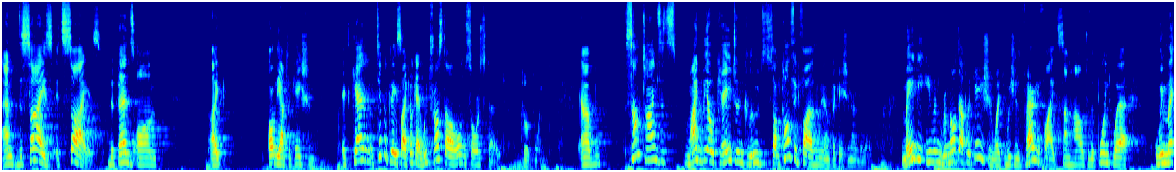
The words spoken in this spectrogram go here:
and the size, its size, depends on like on the application. It can typically it's like okay, we trust our own source code to a point. Uh, sometimes it might be okay to include some config files in the application envelope. Maybe even remote application, which, which is verified somehow to the point where we, may,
